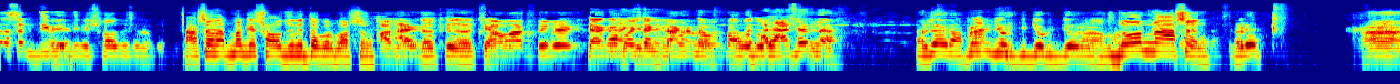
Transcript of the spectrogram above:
আসেন দিবে দিবে সহযোগিতা করবে আসেন আপনাকে সহযোগিতা করব আসেন। পাবেন। আসেন না। জোর না আসেন। হ্যাঁ।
